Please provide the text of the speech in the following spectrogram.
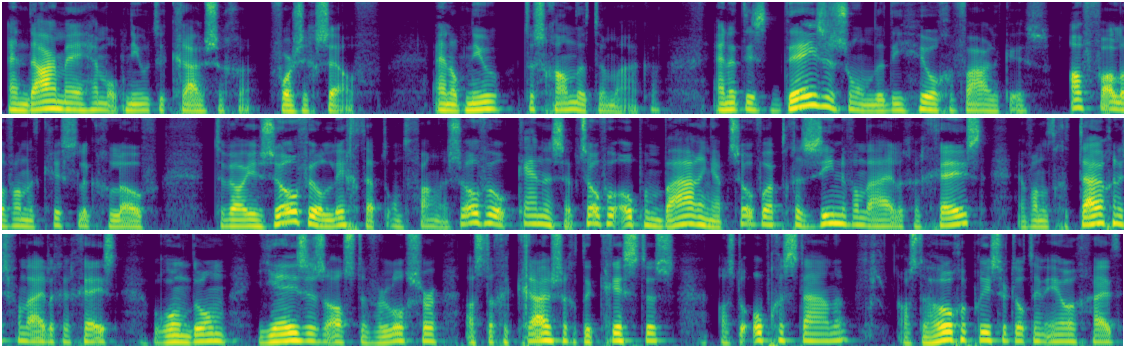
En daarmee hem opnieuw te kruisigen voor zichzelf en opnieuw te schande te maken. En het is deze zonde die heel gevaarlijk is. Afvallen van het christelijk geloof, terwijl je zoveel licht hebt ontvangen, zoveel kennis hebt, zoveel openbaring hebt, zoveel hebt gezien van de Heilige Geest en van het getuigenis van de Heilige Geest rondom Jezus als de Verlosser, als de gekruisigde Christus, als de opgestane, als de hoge priester tot in eeuwigheid.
